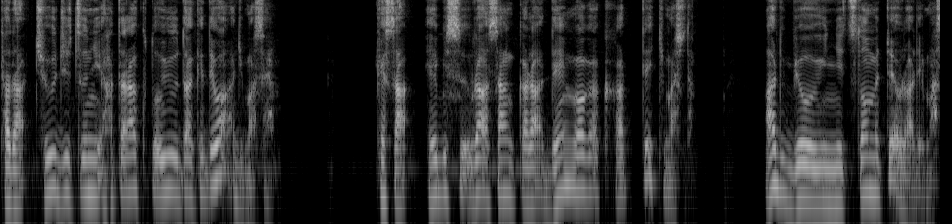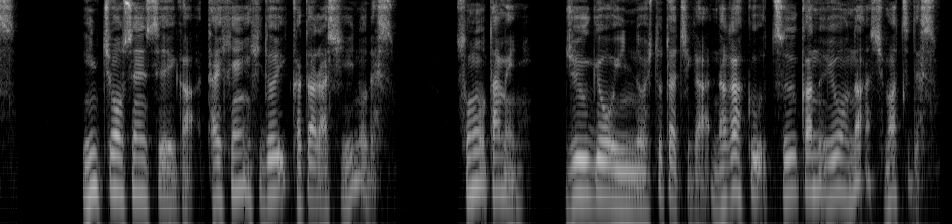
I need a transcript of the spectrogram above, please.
ただ忠実に働くというだけではありません。今朝恵比寿浦さんから電話がかかってきました。ある病院に勤めておられます。院長先生が大変ひどい方らしいのです。そのために従業員の人たちが長く通過のような始末です。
